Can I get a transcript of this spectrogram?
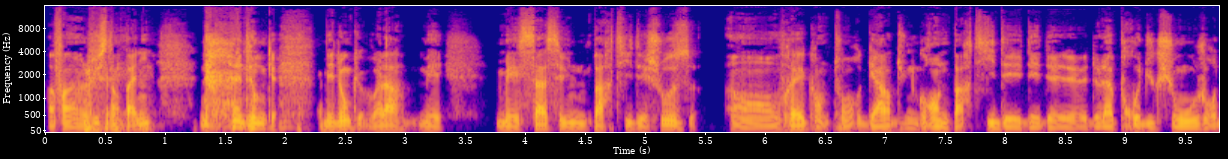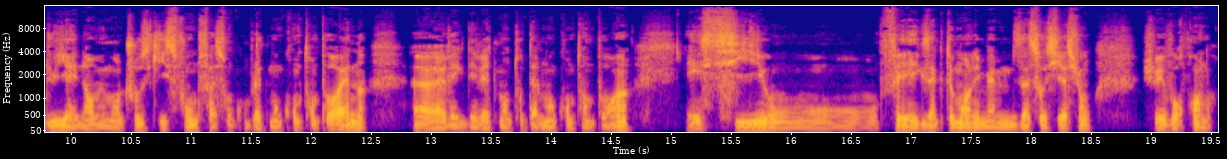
enfin juste un pagne. donc, mais donc voilà, mais mais ça, c'est une partie des choses en vrai, quand on regarde une grande partie des, des, de la production aujourd'hui, il y a énormément de choses qui se font de façon complètement contemporaine, euh, avec des vêtements totalement contemporains. Et si on fait exactement les mêmes associations, je vais vous reprendre.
